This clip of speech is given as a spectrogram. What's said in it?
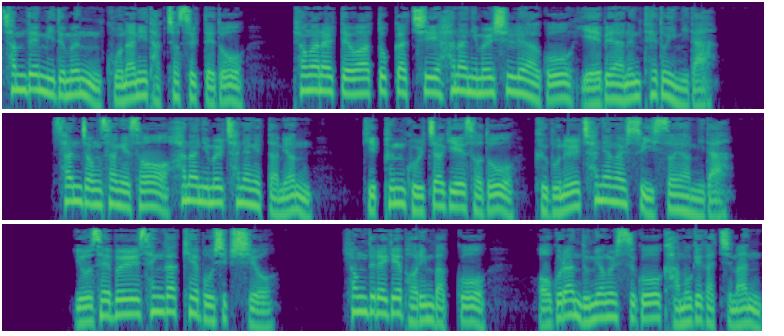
참된 믿음은 고난이 닥쳤을 때도 평안할 때와 똑같이 하나님을 신뢰하고 예배하는 태도입니다. 산 정상에서 하나님을 찬양했다면 깊은 골짜기에서도 그분을 찬양할 수 있어야 합니다. 요셉을 생각해 보십시오. 형들에게 버림받고 억울한 누명을 쓰고 감옥에 갔지만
